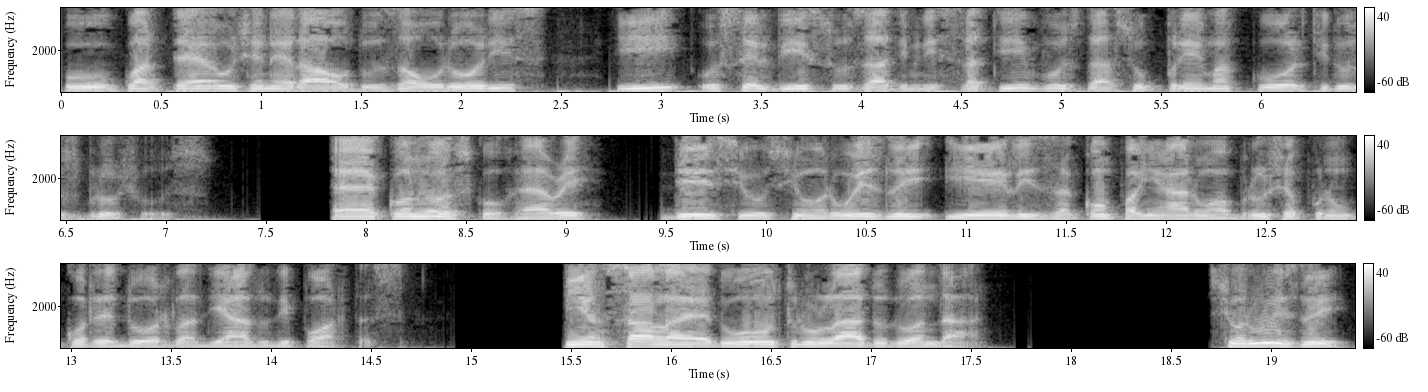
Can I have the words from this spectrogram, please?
o quartel-general dos aurores e os serviços administrativos da Suprema Corte dos Bruxos. É conosco, Harry, disse o Sr. Weasley, e eles acompanharam a bruxa por um corredor ladeado de portas. Minha sala é do outro lado do andar. Sr. Weasley,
